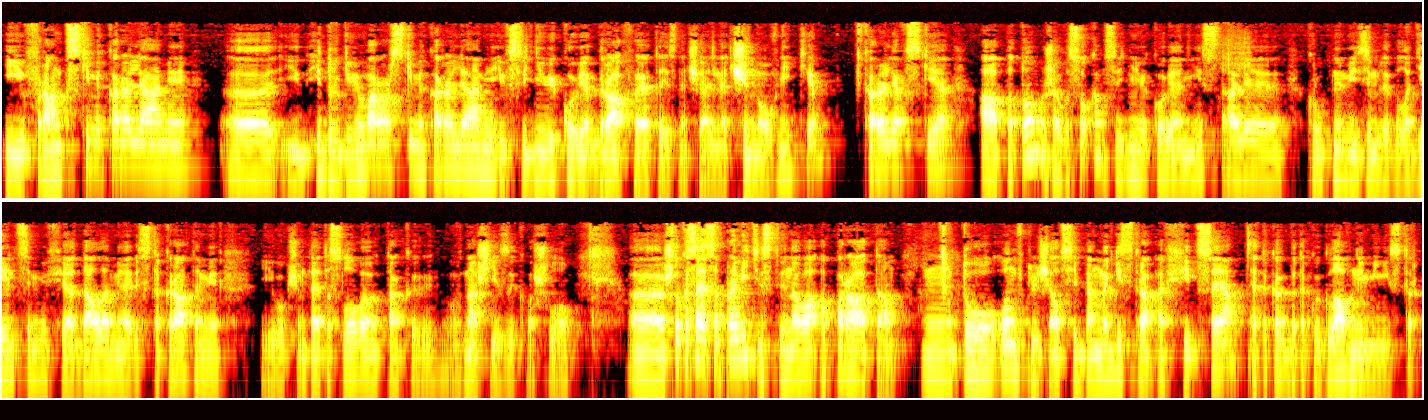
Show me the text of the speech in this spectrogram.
и франкскими королями, э, и, и другими варварскими королями. И в средневековье графы это изначально чиновники королевские, а потом уже в высоком средневековье они стали крупными землевладельцами, феодалами, аристократами, и, в общем-то, это слово так и в наш язык вошло. Э, что касается правительственного аппарата, то он включал в себя магистра официя, это как бы такой главный министр,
